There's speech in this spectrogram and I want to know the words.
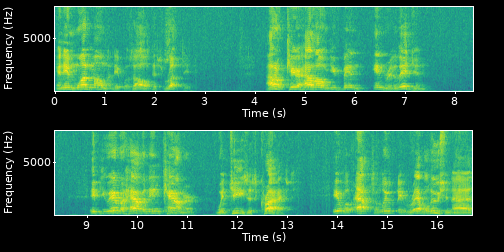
And in one moment, it was all disrupted. I don't care how long you've been in religion, if you ever have an encounter with Jesus Christ, it will absolutely revolutionize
